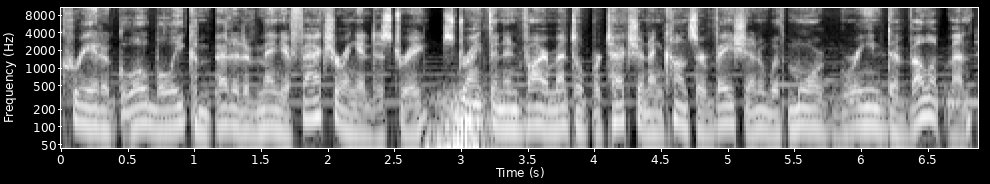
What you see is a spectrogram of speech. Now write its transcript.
create a globally competitive manufacturing industry, strengthen environmental protection and conservation with more green development,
